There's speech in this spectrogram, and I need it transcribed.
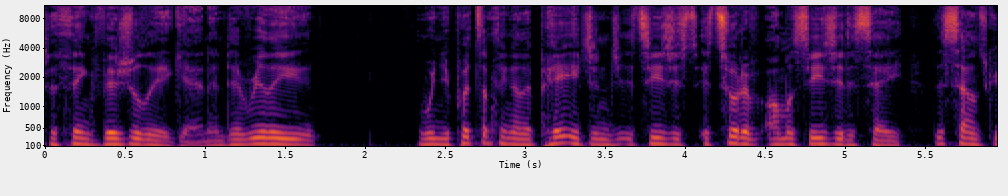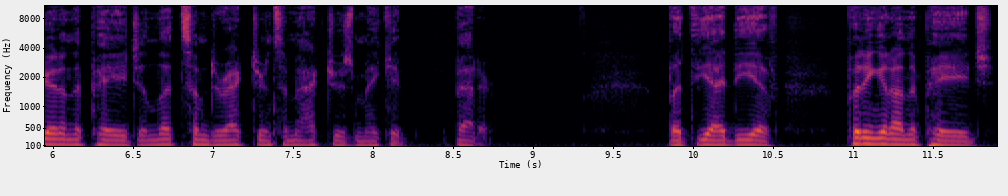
to think visually again and to really when you put something on the page and it's easy it's sort of almost easy to say this sounds great on the page and let some director and some actors make it better. But the idea of putting it on the page,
